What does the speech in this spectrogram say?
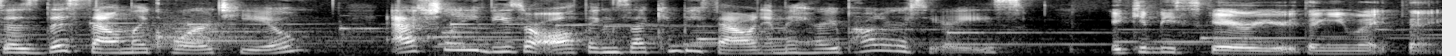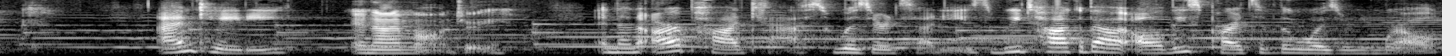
Does this sound like horror to you? Actually, these are all things that can be found in the Harry Potter series. It can be scarier than you might think. I'm Katie, And I'm Audrey. and on our podcast, Wizard Studies, we talk about all these parts of the wizarding world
